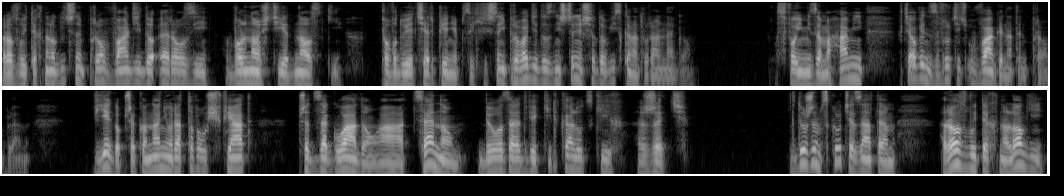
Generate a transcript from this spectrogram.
rozwój technologiczny prowadzi do erozji wolności jednostki, powoduje cierpienie psychiczne i prowadzi do zniszczenia środowiska naturalnego. Swoimi zamachami chciał więc zwrócić uwagę na ten problem. W jego przekonaniu ratował świat przed zagładą, a ceną było zaledwie kilka ludzkich żyć. W dużym skrócie zatem rozwój technologii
